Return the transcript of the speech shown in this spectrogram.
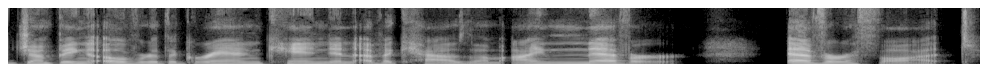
jumping over the Grand Canyon of a chasm. I never, ever thought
